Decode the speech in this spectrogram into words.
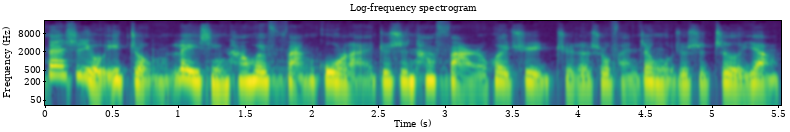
但是有一种类型，他会反过来，就是他反而会去觉得说，反正我就是这样，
